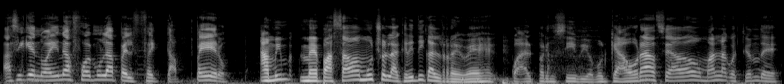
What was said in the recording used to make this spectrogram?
Así que no hay una fórmula perfecta, pero A mí me pasaba mucho la crítica al revés al principio, porque ahora se ha dado más la cuestión de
